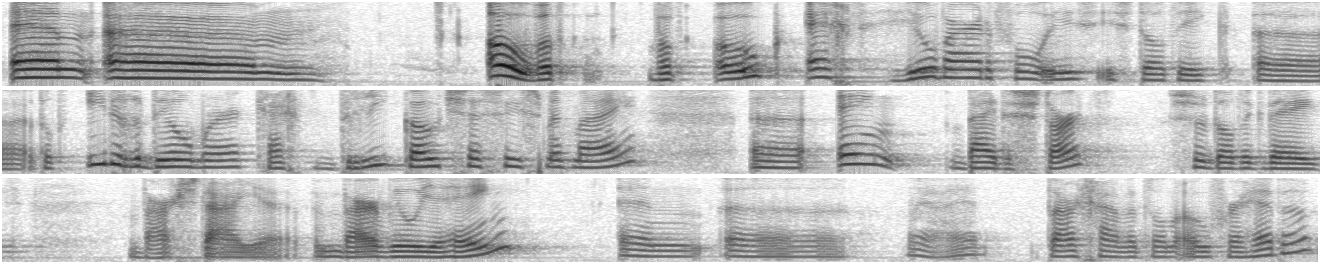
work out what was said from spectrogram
En uh, oh, wat, wat ook echt heel waardevol is, is dat ik uh, dat iedere deelnemer krijgt drie coachsessies met mij. Eén uh, bij de start, zodat ik weet waar sta je en waar wil je heen. En uh, nou ja, daar gaan we het dan over hebben.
